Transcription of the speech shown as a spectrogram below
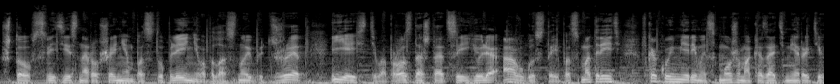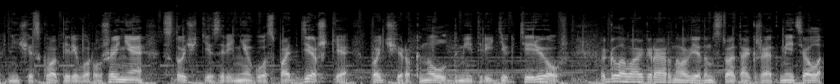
что в связи с нарушением поступлений в областной бюджет есть вопрос дождаться июля-августа и посмотреть, в какой мере мы сможем оказать меры технического технического перевооружения с точки зрения господдержки, подчеркнул Дмитрий Дегтярев. Глава аграрного ведомства также отметил,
